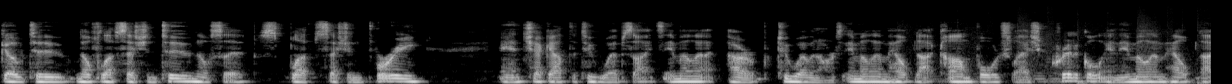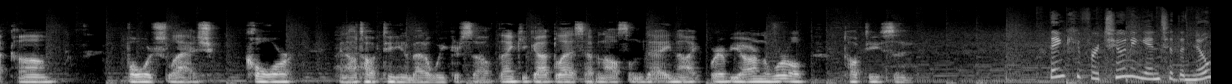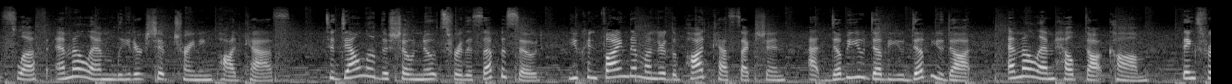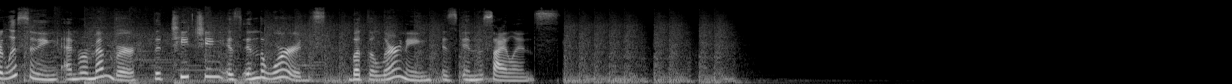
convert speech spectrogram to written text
go to No Fluff Session 2, No Fluff Session 3, and check out the two websites, MLM, or two webinars, MLMhelp.com forward slash critical and MLMhelp.com forward slash core. And I'll talk to you in about a week or so. Thank you. God bless. Have an awesome day, night, wherever you are in the world. Talk to you soon. Thank you for tuning in to the No Fluff MLM Leadership Training Podcast. To download the show notes for this episode, you can find them under the podcast section at www.mlmhelp.com. Thanks for listening, and remember the teaching is in the words, but the learning is in the silence.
